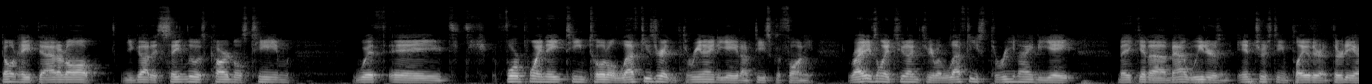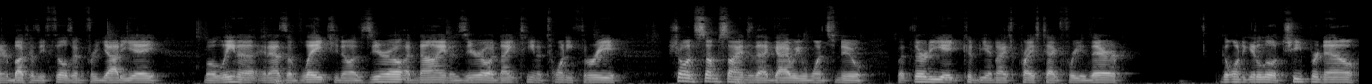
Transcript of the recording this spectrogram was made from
Don't hate that at all. You got a St. Louis Cardinals team with a 4.8 team total. Lefties are hitting 398 off DeSclafani. Righties only 293, but lefties 398, making uh, Matt Wieters an interesting play there at 3,800 bucks as he fills in for Yadier Molina. And as of late, you know, a 0, a 9, a 0, a 19, a 23, showing some signs of that guy we once knew. But 38 could be a nice price tag for you there. Going to get a little cheaper now.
